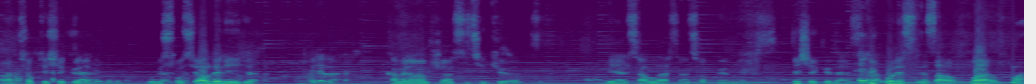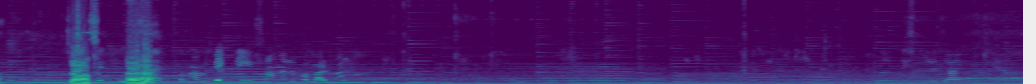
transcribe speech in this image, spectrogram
Abi çok teşekkür ederim. Bu bir sosyal deneydi. Öyle mi? Kameralarım şu an sizi çekiyor. Bir el sallarsanız çok memnun oluruz. Teşekkür ederiz. Eyvallah. Türk Polisi'nde sağ olun. Var olun. Can Hı hı. Tamam bekleyin şu an arabalar var. Bunların da işte rica ediyorum ya.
